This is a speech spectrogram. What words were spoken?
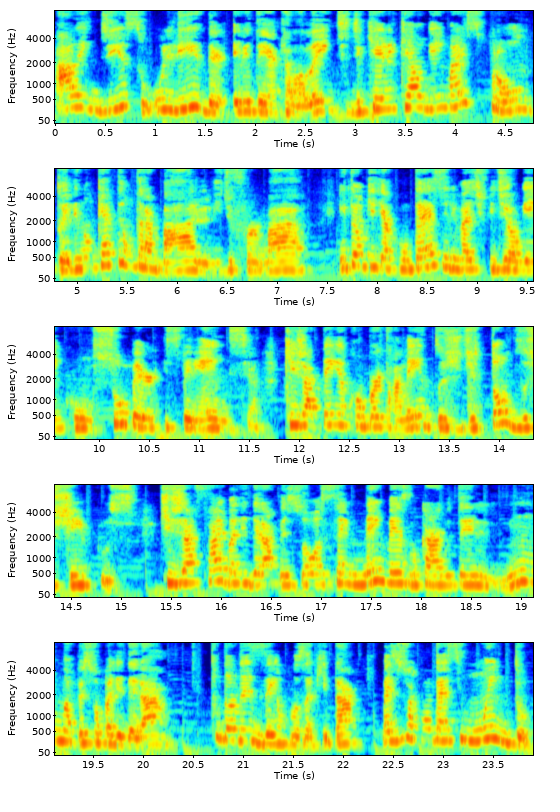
Além disso, o líder ele tem aquela lente de que ele quer alguém mais pronto, ele não quer ter um trabalho ali de formar então, o que, que acontece? Ele vai te pedir alguém com super experiência, que já tenha comportamentos de todos os tipos, que já saiba liderar pessoas sem nem mesmo cargo ter uma pessoa para liderar. Tô dando exemplos aqui, tá? Mas isso acontece muito,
